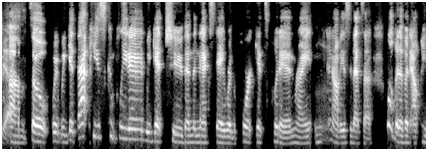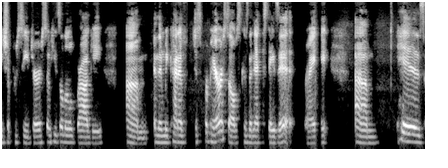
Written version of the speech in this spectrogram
Yeah. Um. So we, we get that piece completed. We get to then the next day where the port gets put in. Right. Mm-hmm. And obviously that's a little bit of an outpatient procedure. So he's a little groggy. Um, and then we kind of just prepare ourselves because the next day's it, right? Um, his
